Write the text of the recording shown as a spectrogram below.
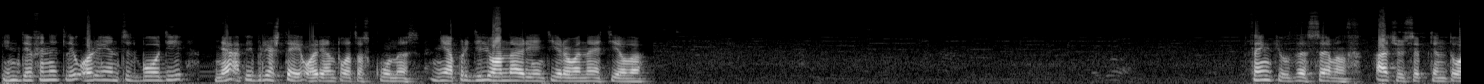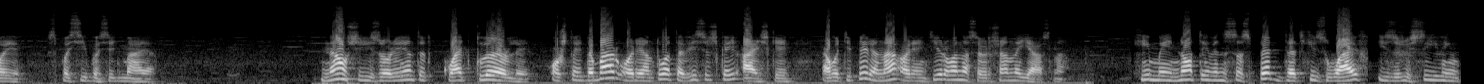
Indefinitely oriented body – неопределенный ориентуotas кунас, неопределенно ориентированное тело. Thank you, the seventh. Ačiū septintoji. Спасибо, седьмая. Now she is oriented quite clearly. O štai dabar orientuota visiškai aiškiai. А вот теперь она ориентирована совершенно ясно. He may not even suspect that his wife is receiving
